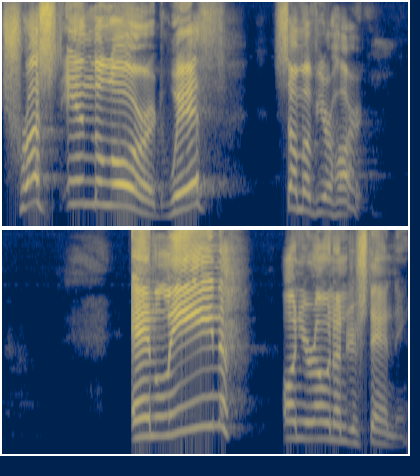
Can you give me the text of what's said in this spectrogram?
Trust in the Lord with some of your heart and lean on your own understanding.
